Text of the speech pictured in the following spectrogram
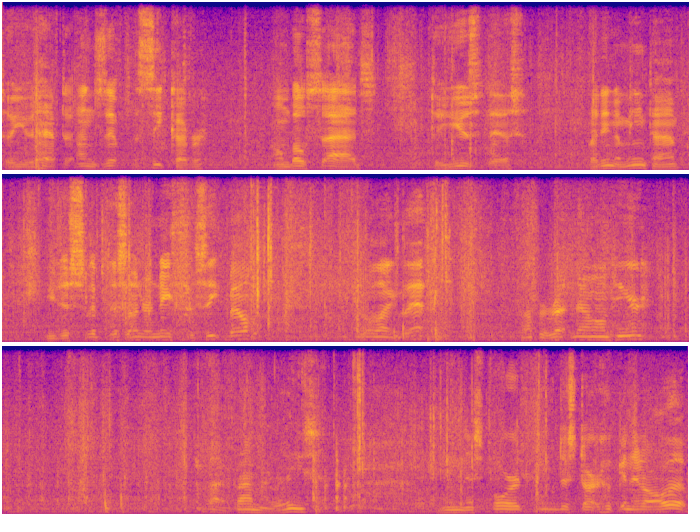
so you would have to unzip the seat cover on both sides to use this. But in the meantime, you just slip this underneath the seat belt, go like that, pop it right down on here. If I find my release, lean this forward and just start hooking it all up.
